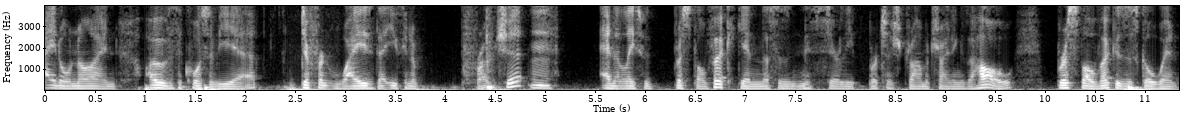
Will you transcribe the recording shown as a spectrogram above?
eight or nine over the course of a year, different ways that you can approach it. Mm. And at least with Bristol Vic, again, this isn't necessarily British drama training as a whole. Bristol Vic as a school went,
